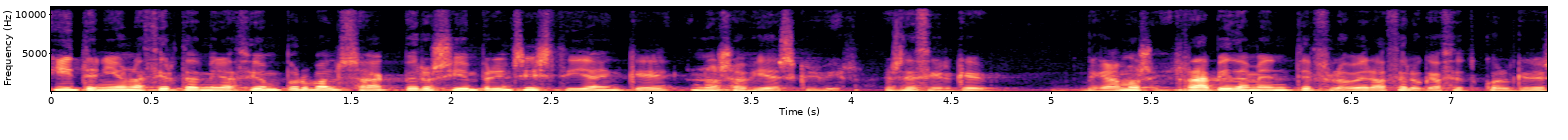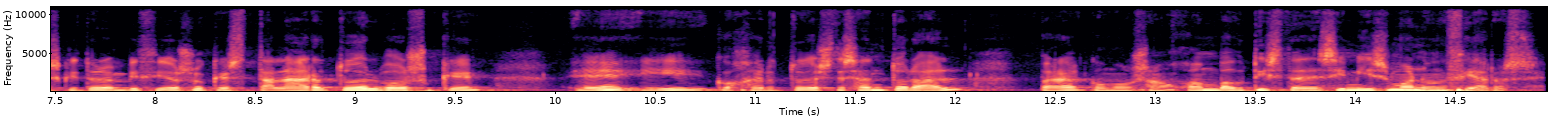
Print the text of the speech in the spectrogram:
y tenía una cierta admiración por Balzac, pero siempre insistía en que no sabía escribir. Es decir, que, digamos, rápidamente Flaubert hace lo que hace cualquier escritor ambicioso, que es talar todo el bosque ¿eh? y coger todo este santoral para, como San Juan Bautista de sí mismo, anunciarse.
